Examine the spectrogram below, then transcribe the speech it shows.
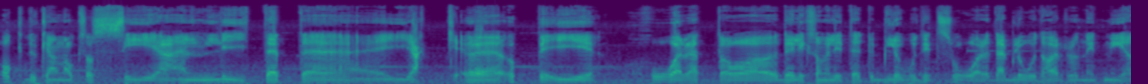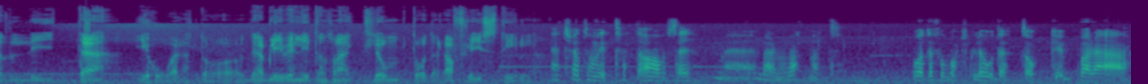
Och du kan också se en litet eh, jack eh, uppe i håret och det är liksom ett litet blodigt sår där blod har runnit ned lite i håret och det har blivit en liten sån här klump då där det har fryst till. Jag tror att hon vill tvätta av sig med värmevattnet. Både få bort blodet och bara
